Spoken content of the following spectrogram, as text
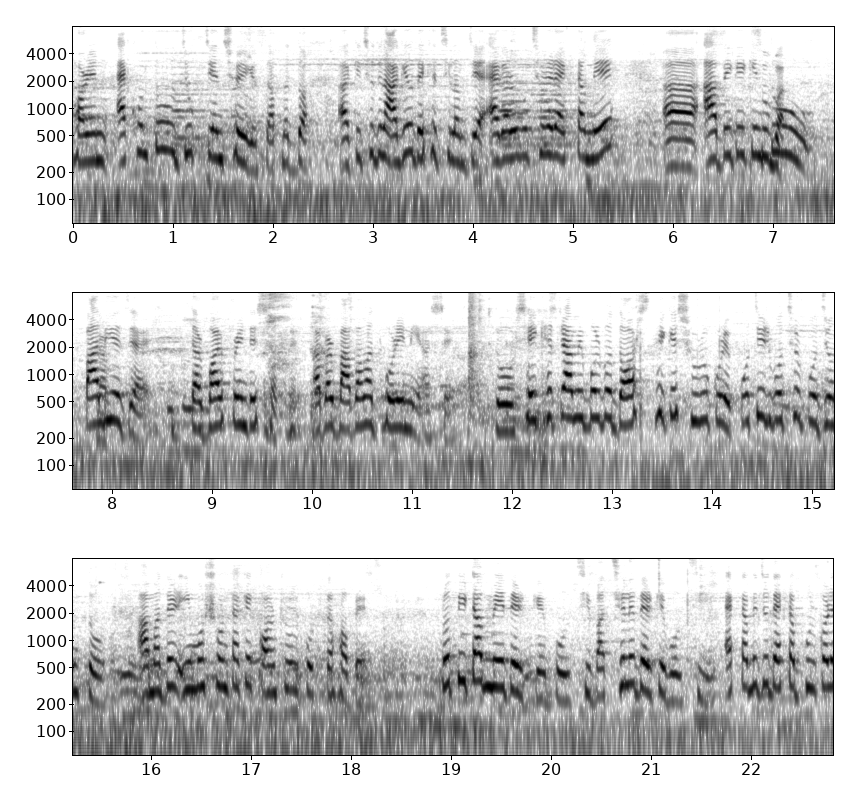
ধরেন এখন তো যুগ চেঞ্জ হয়ে গেছে। আপনার কিছুদিন আগেও দেখেছিলাম যে এগারো বছরের একটা মেয়ে আবেগে কিন্তু। পালিয়ে যায় তার বয়ফ্রেন্ডের সাথে। আবার বাবা মা ধরে নিয়ে আসে। তো সেই ক্ষেত্রে আমি বলব দশ থেকে শুরু করে পঁচিশ বছর পর্যন্ত আমাদের ইমোশনটাকে কন্ট্রোল করতে হবে। প্রতিটা মেয়েদেরকে বলছি বা ছেলেদেরকে বলছি একটা মেয়ে যদি একটা ভুল করে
